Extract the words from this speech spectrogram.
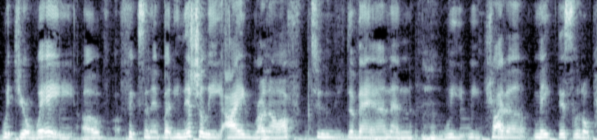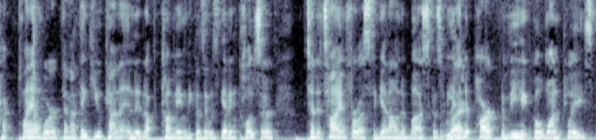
with your way of fixing it. But initially, I run off to the van and we we try to make this little p- plan work. And I think you kind of ended up coming because it was getting closer to the time for us to get on the bus because we had to park the vehicle one place,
